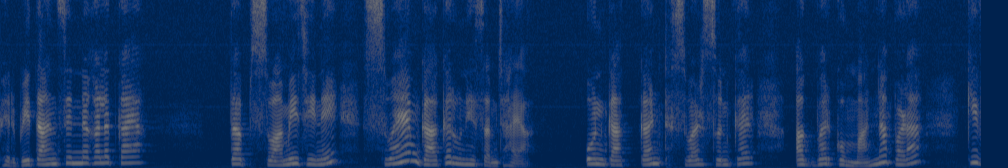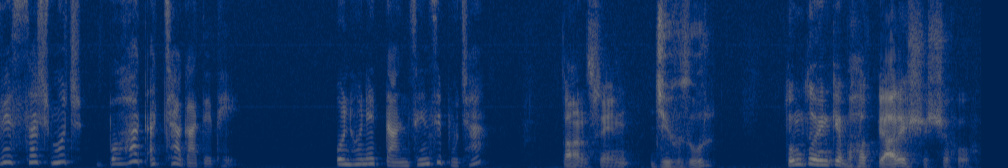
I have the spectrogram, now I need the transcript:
फिर भी तानसेन ने गलत गाया। तब स्वामी जी ने स्वयं गाकर उन्हें समझाया। उनका कंठ स्वर सुनकर अकबर को मानना पड़ा कि वे सचमुच बहुत अच्छा गाते थे। उन्होंने तानसेन से पूछा तानसेन जी हुजूर तुम तो इनके बहुत प्यारे शिष्य हो।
